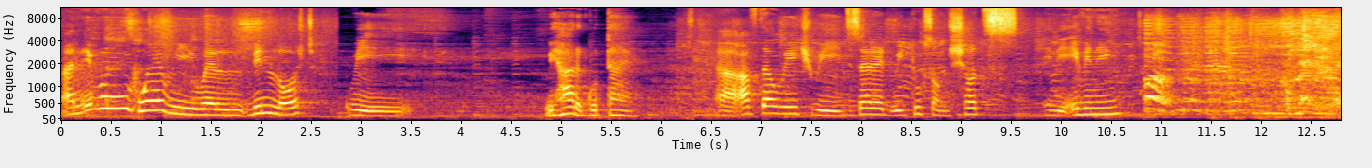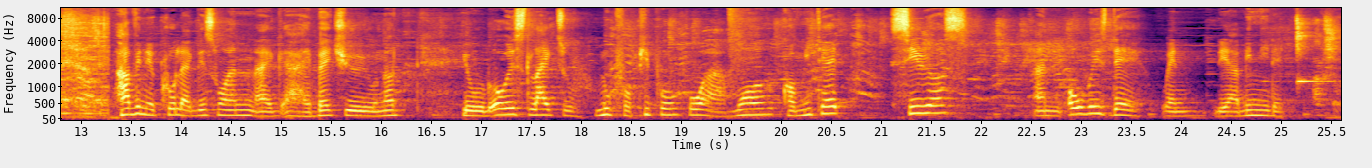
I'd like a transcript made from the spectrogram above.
And even where we were being lodged, we, we had a good time. Uh, after which we decided we took some shots in the evening. Having a crew like this one, I, I bet you you not you would always like to look for people who are more committed, serious, and always there when they are being needed. action.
